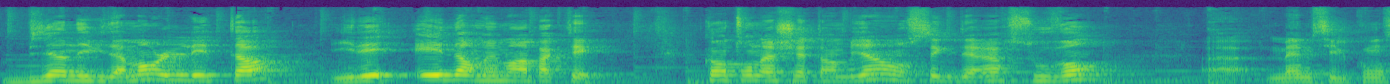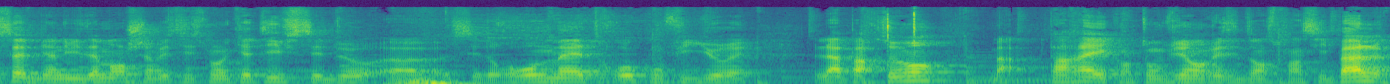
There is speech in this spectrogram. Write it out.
bien évidemment l'État, il est énormément impacté. Quand on achète un bien, on sait que derrière souvent, euh, même si le concept bien évidemment chez investissement locatif c'est de, euh, de, remettre, reconfigurer l'appartement, bah, pareil quand on vit en résidence principale,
